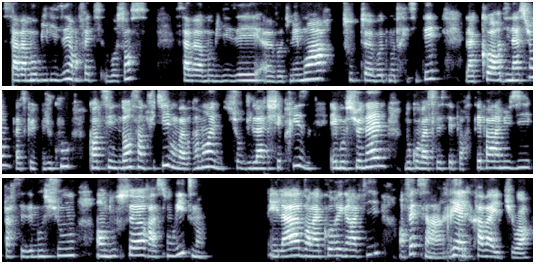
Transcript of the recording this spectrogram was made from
ça va mobiliser en fait vos sens ça va mobiliser euh, votre mémoire, toute euh, votre motricité, la coordination, parce que du coup, quand c'est une danse intuitive, on va vraiment être sur du lâcher-prise émotionnel, donc on va se laisser porter par la musique, par ses émotions, en douceur, à son rythme. Et là, dans la chorégraphie, en fait, c'est un réel travail, tu vois.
